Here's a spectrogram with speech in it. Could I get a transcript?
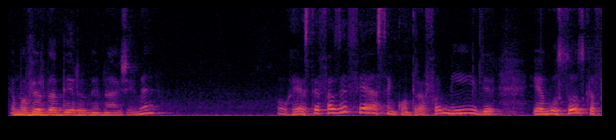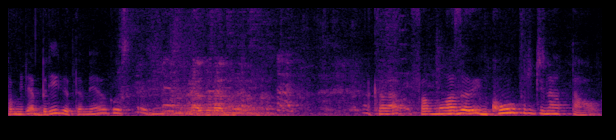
É uma verdadeira homenagem, né? O resto é fazer festa, encontrar família. E é gostoso que a família briga também, é gostoso. Aquela famosa encontro de Natal.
